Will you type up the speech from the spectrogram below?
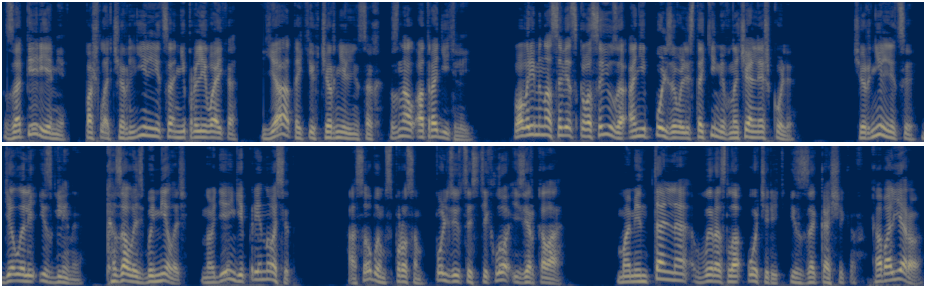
За перьями пошла чернильница, не проливайка. Я о таких чернильницах знал от родителей. Во времена Советского Союза они пользовались такими в начальной школе. Чернильницы делали из глины. Казалось бы мелочь, но деньги приносит. Особым спросом пользуются стекло и зеркала. Моментально выросла очередь из заказчиков. «Кабальеро,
